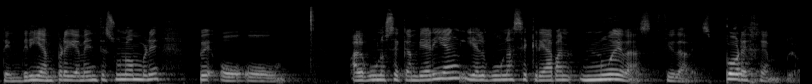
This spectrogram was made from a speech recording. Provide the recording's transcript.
tendrían previamente su nombre o algunos se cambiarían y algunas se creaban nuevas ciudades. Por ejemplo,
